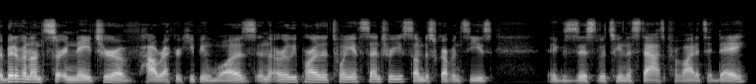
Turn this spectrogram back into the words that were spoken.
a bit of an uncertain nature of how record keeping was in the early part of the 20th century. Some discrepancies exist between the stats provided today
